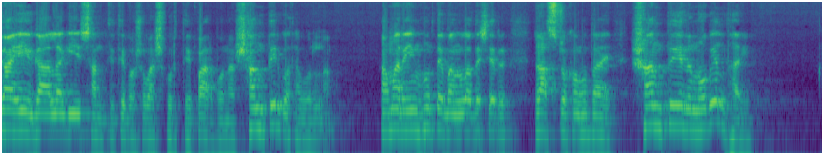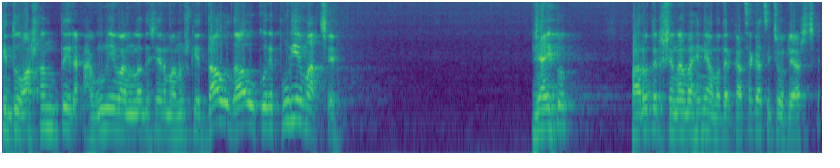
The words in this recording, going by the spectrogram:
গায়ে গা লাগিয়ে শান্তিতে বসবাস করতে পারব না। শান্তির কথা বললাম। আমার এই মুহূর্তে বাংলাদেশের রাষ্ট্র ক্ষমতায় শান্তির নোবেলধারী কিন্তু অশান্তির আগুনে বাংলাদেশের মানুষকে দাও দাও করে পুড়িয়ে মারছে। যাই হোক, ভারতের সেনাবাহিনী আমাদের কাছাকাছি চলে আসছে।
